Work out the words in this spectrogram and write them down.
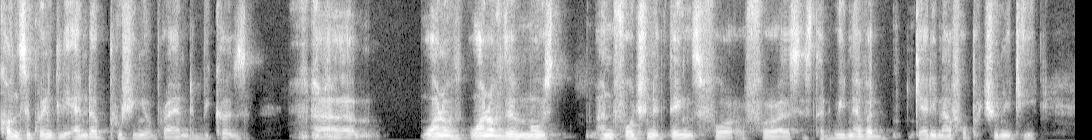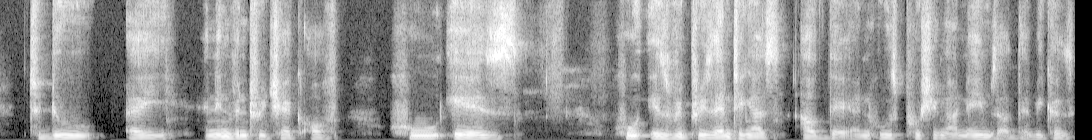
consequently end up pushing your brand because um, one of one of the most unfortunate things for for us is that we never get enough opportunity to do a an inventory check of who is who is representing us out there and who's pushing our names out there. Because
